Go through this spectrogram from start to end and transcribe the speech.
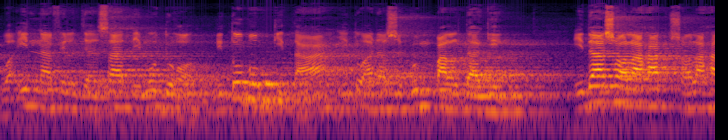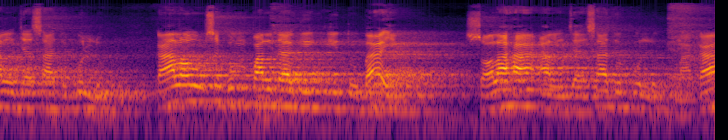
wa inna fil jasadi mudghah. Di tubuh kita itu ada segumpal daging. Ida solahat solahal jasadu kullu. Kalau segumpal daging itu baik, solaha al jasadu kullu, maka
